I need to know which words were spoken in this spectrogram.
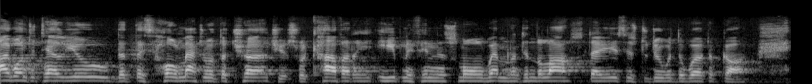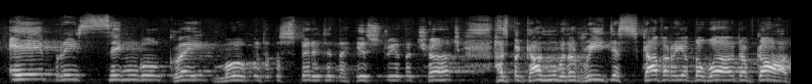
I want to tell you that this whole matter of the church, its recovery, even if in a small remnant in the last days, is to do with the Word of God. Every single great movement of the Spirit in the history of the church has begun with a rediscovery of the Word of God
